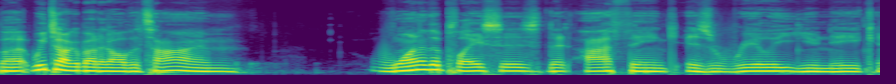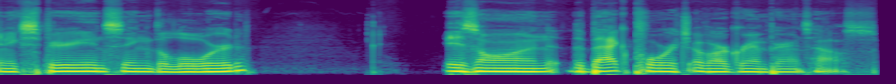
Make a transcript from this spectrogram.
But we talk about it all the time. One of the places that I think is really unique in experiencing the Lord is on the back porch of our grandparents' house.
